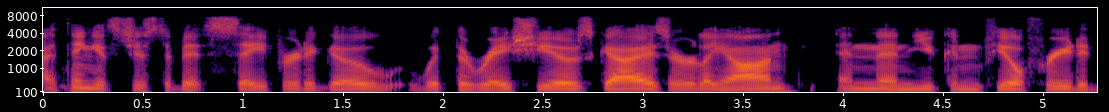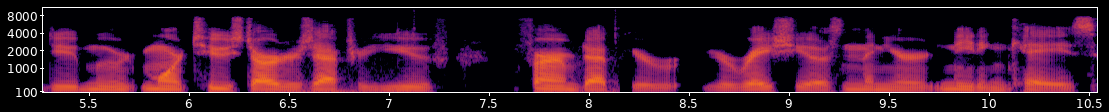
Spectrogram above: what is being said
I think it's just a bit safer to go with the ratios guys early on, and then you can feel free to do more, more two starters after you've firmed up your your ratios and then you're needing Ks.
